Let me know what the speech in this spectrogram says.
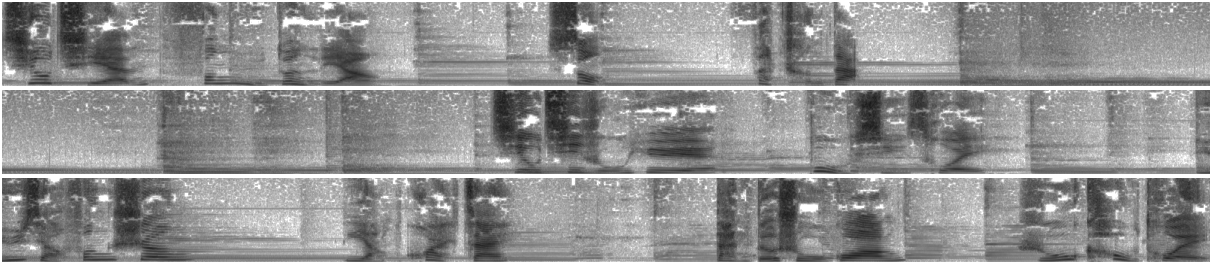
秋前风雨顿凉。宋·范成大。秋期如约，不须催。雨脚风声，两快哉！但得曙光，如扣退。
